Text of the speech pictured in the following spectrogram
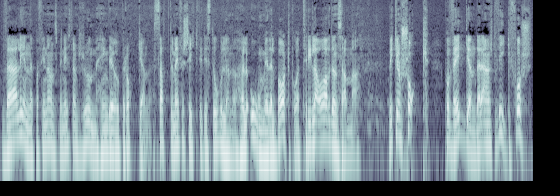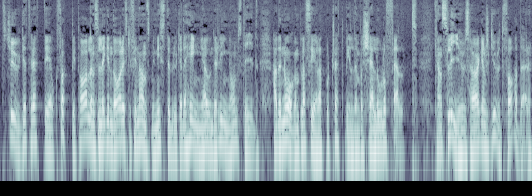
Väl inne på finansministerns rum hängde jag upp rocken, satte mig försiktigt i stolen och höll omedelbart på att trilla av densamma. Vilken chock! På väggen där Ernst Wigforss 20-, 30 och 40-talens legendariske finansminister brukade hänga under Ringholms tid hade någon placerat porträttbilden på Kjell-Olof Feldt, kanslihushögerns gudfader.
